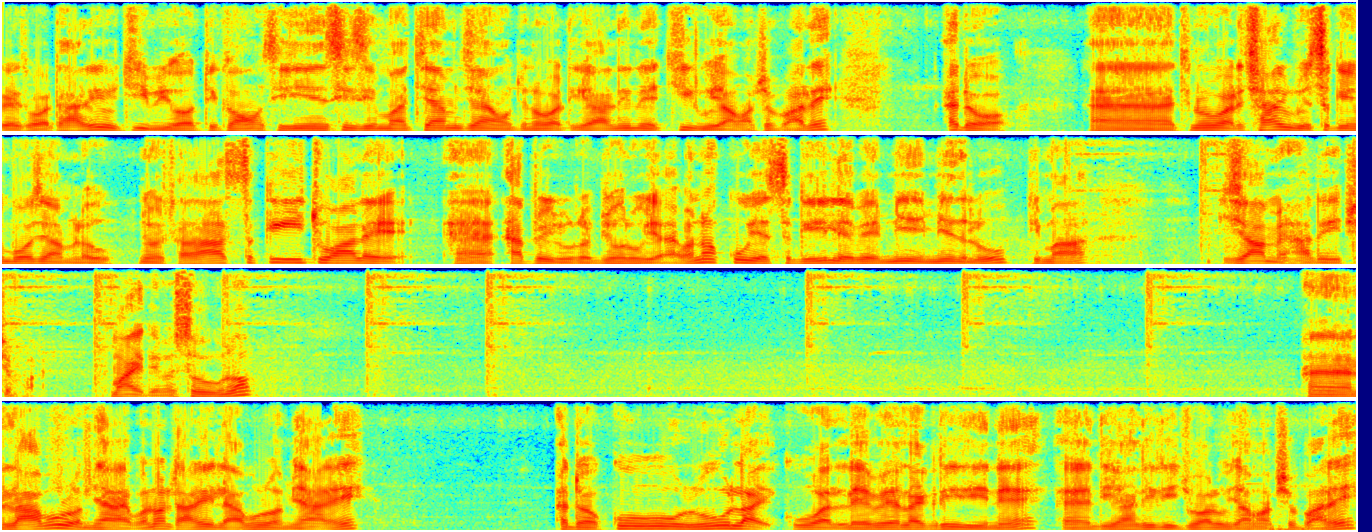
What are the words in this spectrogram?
ခဲ့ဆိုတာဒါလေးကိုကြည့်ပြီးတော့ဒီကောင်အစီအစီအစဉ်မှာကြမ်းမကြမ်းအောင်ကျွန်တော်တို့ကဒီဟာလေးနဲ့ကြည့်လို့ရမှာဖြစ်ပါတယ်အဲ့တော့အဲကျွန်တော်တို့ကတခြားလူတွေစကင်ပေါ်ကြမလို့ကျွန်တော်ဒါကစကီးကြွားတဲ့အဲ upgrade လို့တော့ပြောလို့ရတယ်ဗောနော်ကိုယ့်ရဲ့စကီး level မြင့်မြင့်တယ်လို့ဒီမှာရမယ်ဟာလေးဖြစ်ပါတယ်မိုက်တယ်မဆိုးဘူးနော်အဲလာဖို့တော့များတယ်ဗောနော်ဒါလေးလာဖို့တော့များတယ်အဲ့တော့ကို roll like ကိုက level like လေးတွေနဲ့အဲဒီဟာလေးတွေကြွားလို့ရမှာဖြစ်ပါတယ်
